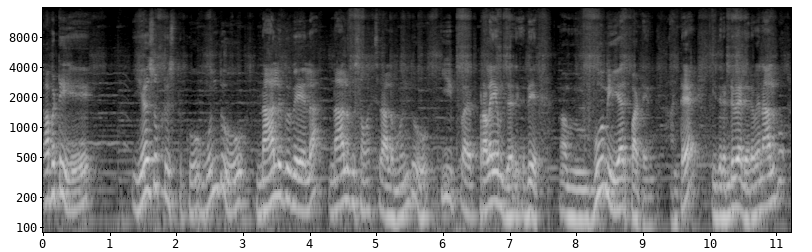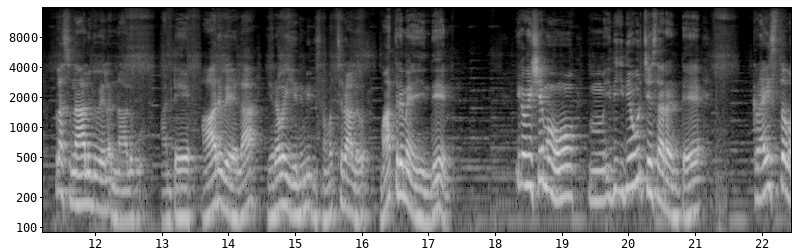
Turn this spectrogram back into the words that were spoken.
కాబట్టి యేసుక్రీస్తుకు ముందు నాలుగు వేల నాలుగు సంవత్సరాల ముందు ఈ ప్ర- ప్రళయం జరిగింది భూమి ఏర్పాటైంది. అంటే ఇది రెండు వేల ఇరవై నాలుగు ప్లస్ నాలుగు వేల నాలుగు. అంటే ఆరు వేల ఇరవై ఎనిమిది సంవత్సరాలు మాత్రమే అయింది. ఇక విషయము ఇది ఇది ఎవరు చేశారంటే క్రైస్తవ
